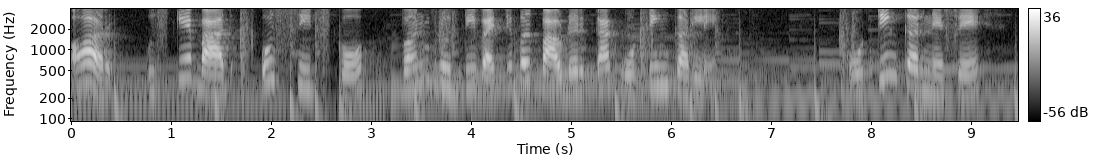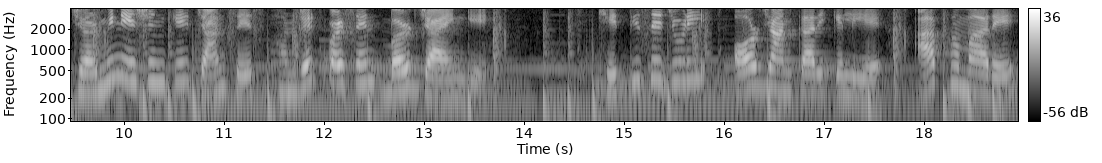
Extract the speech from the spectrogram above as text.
और उसके बाद उस सीड्स को वन वृद्धि वेजिटेबल पाउडर का कोटिंग कर लें। कोटिंग करने से जर्मिनेशन के चांसेस 100 परसेंट बढ़ जाएँगे। खेती से जुड़ी और जानकारी के लिए आप हमारे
